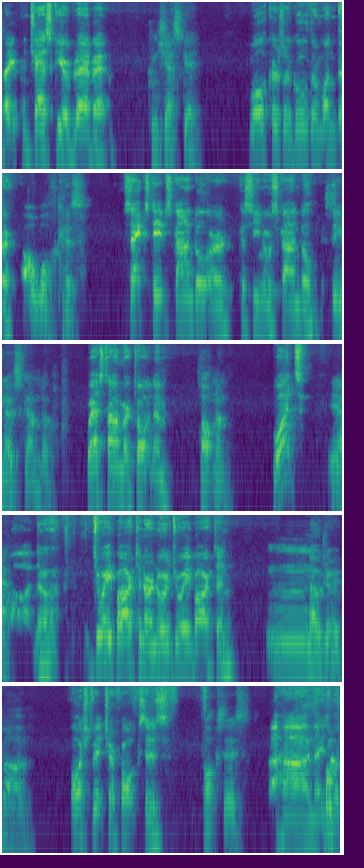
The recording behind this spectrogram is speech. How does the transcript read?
Right, Konchesky or Brevet? Konchesky. Walkers or Golden Wonder? Oh, Walkers. Sex tape scandal or casino scandal? Casino scandal. West Ham or Tottenham? Tottenham. What? Yeah. Oh, no. Joey Barton or no Joey Barton? Mm, no Joey Barton. Ostrich or Foxes? Foxes. Aha, nice one.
